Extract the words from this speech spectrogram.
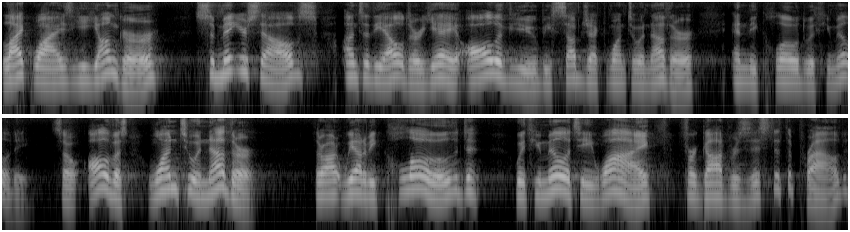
Likewise, ye younger, submit yourselves unto the elder, yea, all of you be subject one to another, and be clothed with humility. So, all of us, one to another, we ought to be clothed with humility. Why? For God resisteth the proud,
